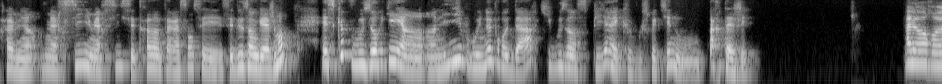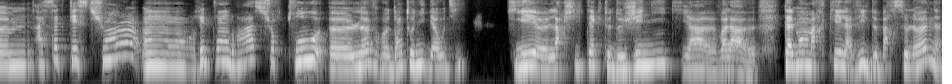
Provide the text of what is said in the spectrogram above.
Très bien. Merci, merci. C'est très intéressant ces, deux engagements. Est-ce que vous auriez un, livre ou une œuvre d'art qui vous inspire et que vous souhaitiez nous partager? Alors, euh, à cette question, on répondra surtout euh, l'œuvre d'Antoni Gaudi. Qui est l'architecte de génie qui a voilà tellement marqué la ville de Barcelone.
